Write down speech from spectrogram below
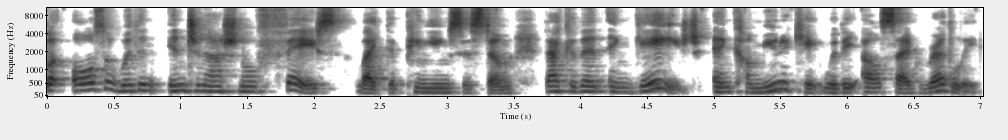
but also with an international face like the pinyin system that could then engage and communicate with the outside readily.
